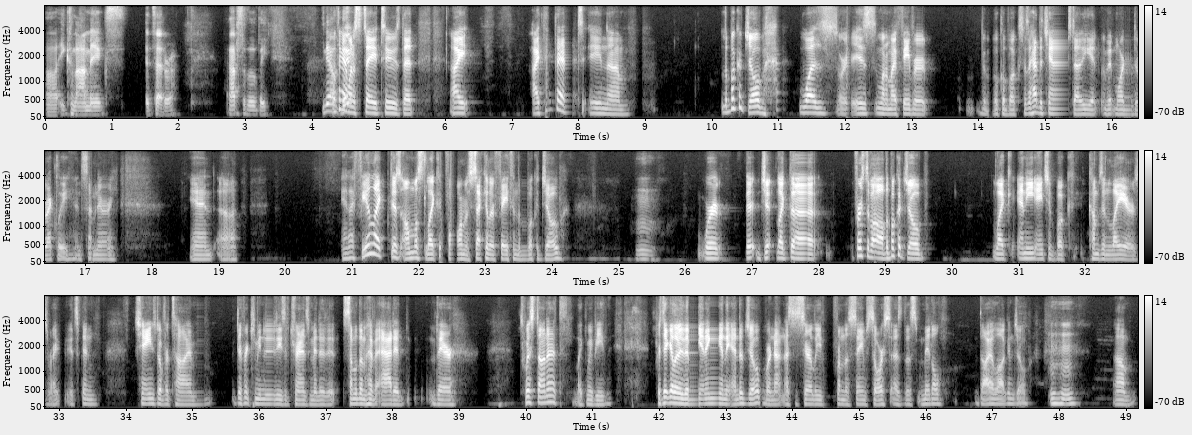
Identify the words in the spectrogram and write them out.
uh, economics, etc. Absolutely. You know, One thing I want to say too is that I I think that in um, the Book of Job was or is one of my favorite biblical books because I had the chance to study it a bit more directly in seminary, and uh, and I feel like there's almost like a form of secular faith in the Book of Job, hmm. where like the first of all, the Book of Job, like any ancient book, comes in layers, right? It's been changed over time different communities have transmitted it. Some of them have added their twist on it, like maybe particularly the beginning and the end of Job were not necessarily from the same source as this middle dialogue in Job. Mm-hmm. Um,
